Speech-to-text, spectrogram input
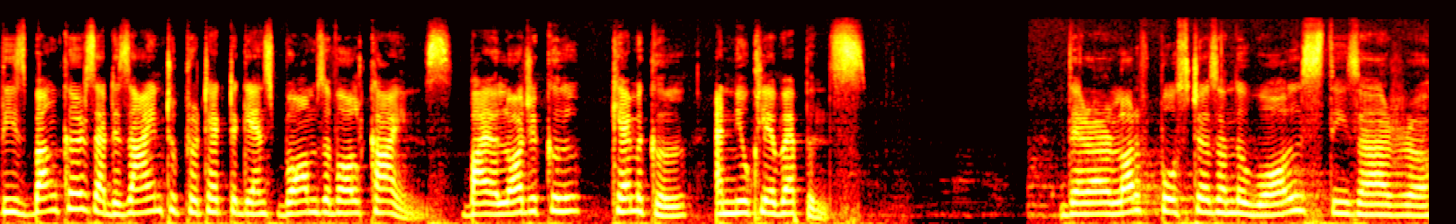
These bunkers are designed to protect against bombs of all kinds biological, chemical, and nuclear weapons. There are a lot of posters on the walls. These are uh,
